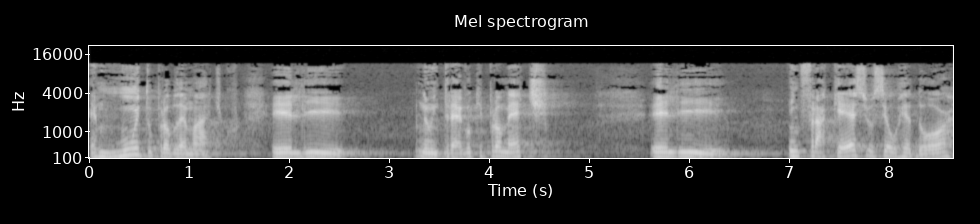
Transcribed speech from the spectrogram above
É muito problemático. Ele não entrega o que promete, ele enfraquece o seu redor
